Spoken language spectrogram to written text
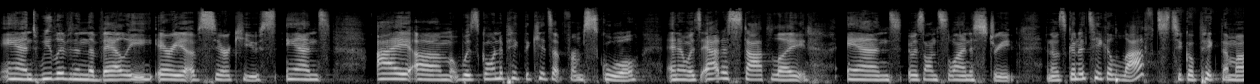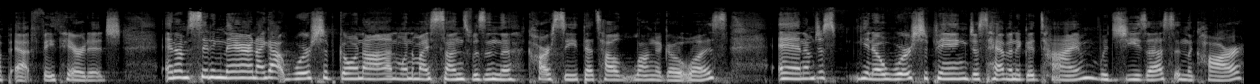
and we lived in the valley area of Syracuse. And I um, was going to pick the kids up from school, and I was at a stoplight, and it was on Salina Street, and I was going to take a left to go pick them up at Faith Heritage. And I'm sitting there, and I got worship going on. One of my sons was in the car seat. That's how long ago it was. And I'm just, you know, worshiping, just having a good time with Jesus in the car.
